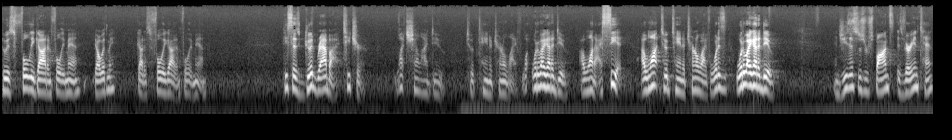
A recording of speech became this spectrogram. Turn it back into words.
who is fully God and fully man. Y'all with me? God is fully God and fully man. He says, Good rabbi, teacher, what shall I do to obtain eternal life? What, what do I got to do? I want it. I see it. I want to obtain eternal life. What, is, what do I got to do? And Jesus' response is very intent.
